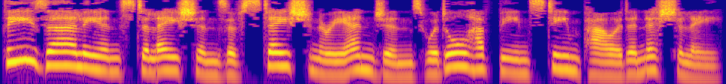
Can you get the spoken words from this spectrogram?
These early installations of stationary engines would all have been steam-powered initially.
